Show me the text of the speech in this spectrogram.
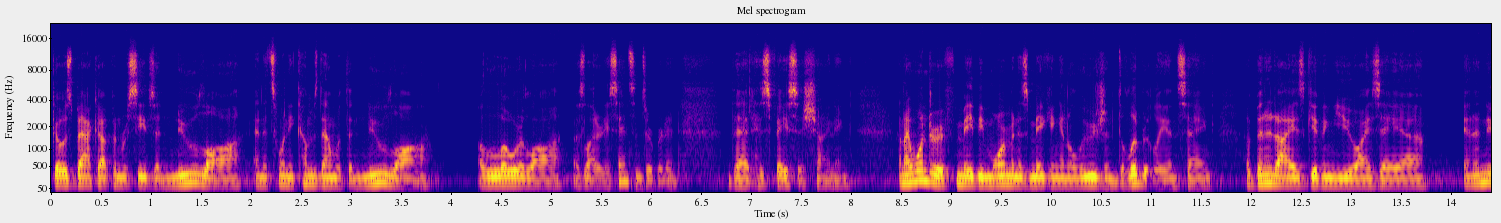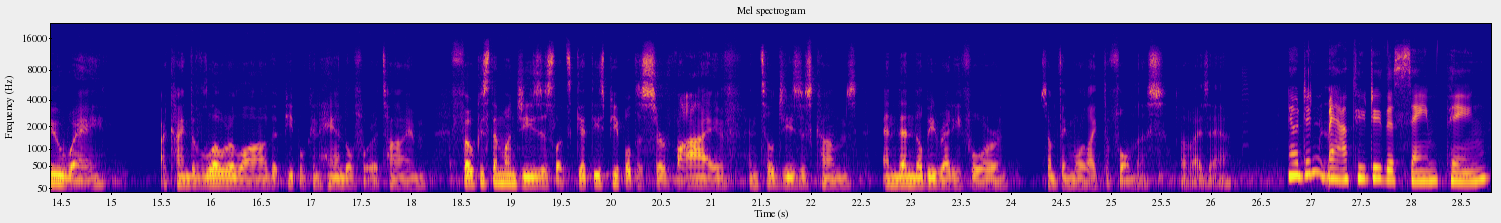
goes back up and receives a new law, and it's when he comes down with the new law a lower law, as Latter day Saints interpret it, that his face is shining. And I wonder if maybe Mormon is making an allusion deliberately and saying, Abinadi is giving you Isaiah in a new way, a kind of lower law that people can handle for a time. Focus them on Jesus. Let's get these people to survive until Jesus comes, and then they'll be ready for something more like the fullness of Isaiah. Now, didn't Matthew do the same thing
